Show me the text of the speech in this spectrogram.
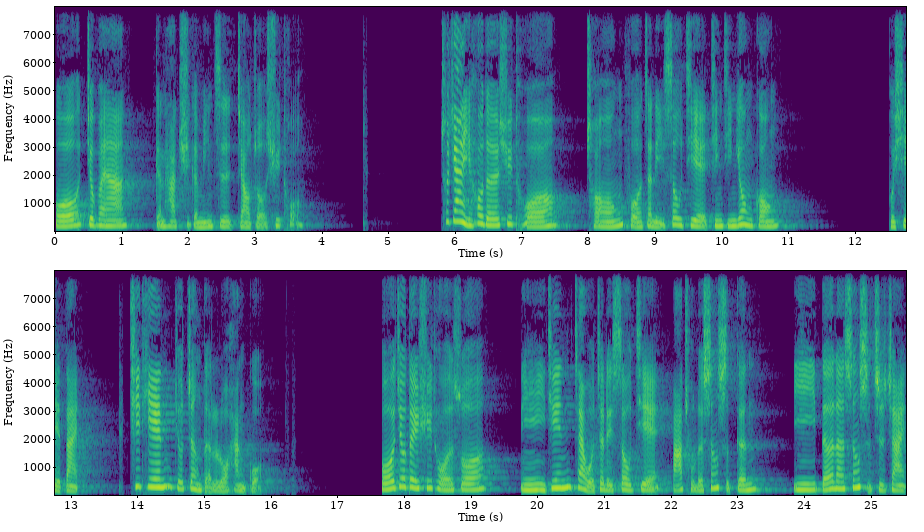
佛就把他跟他取个名字，叫做须陀。出家以后的须陀，从佛这里受戒，精进用功，不懈怠，七天就证得了罗汉果。佛就对须陀说。你已经在我这里受戒，拔除了生死根，已得了生死自在。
